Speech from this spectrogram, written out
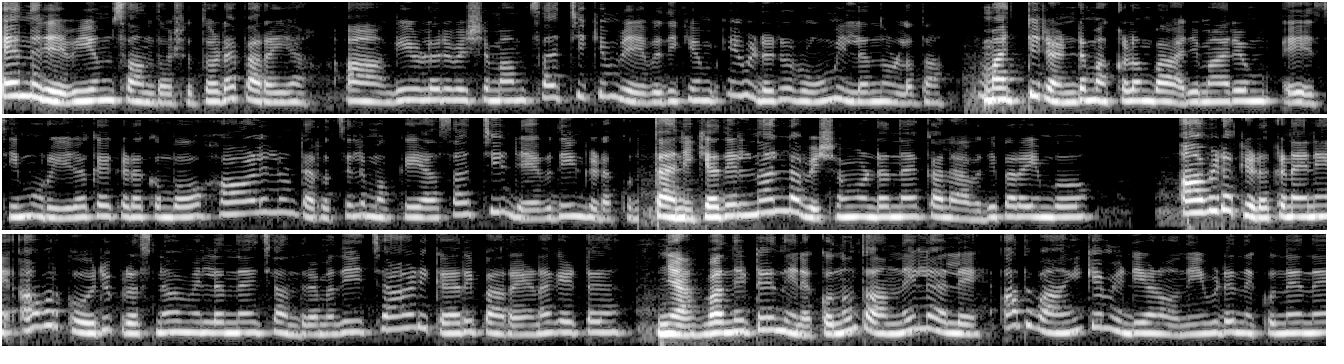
എന്ന് രവിയും സന്തോഷത്തോടെ പറയാ ആകെയുള്ളൊരു വിഷമം സച്ചിക്കും രേവതിക്കും ഇവിടെ ഒരു റൂം ഇല്ലെന്നുള്ളതാ. മറ്റു രണ്ട് മക്കളും ഭാര്യമാരും എ സി മുറിയിലൊക്കെ കിടക്കുമ്പോൾ ഹാളിലും ടെറസിലും ഒക്കെയാ സച്ചിയും രേവതിയും കിടക്കുന്നു തനിക്കതിൽ നല്ല വിഷമമുണ്ടെന്ന് കലാവതി പറയുമ്പോൾ അവിടെ കിടക്കണേനെ അവർക്ക് ഒരു പ്രശ്നവുമില്ലെന്ന് ചന്ദ്രമതി ചാടിക്കയറി പറയണ കേട്ട്. ഞാൻ വന്നിട്ട് നിനക്കൊന്നും തന്നില്ല അല്ലേ അത് വാങ്ങിക്കാൻ വേണ്ടിയാണോ നീ ഇവിടെ നിൽക്കുന്നതെന്ന്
